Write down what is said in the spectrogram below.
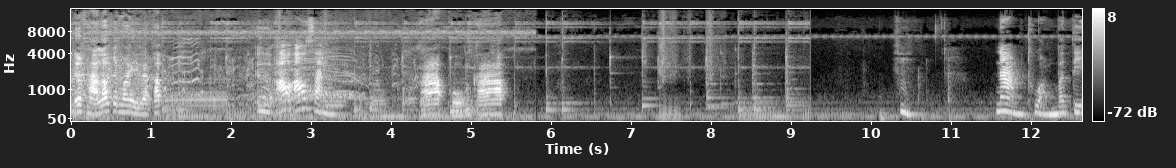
เดี๋ยวถามเราจะหน่อยนี่แหละครับ เออเอาเอาสั่นครับผมครับ น้ำถ่วมบัติ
